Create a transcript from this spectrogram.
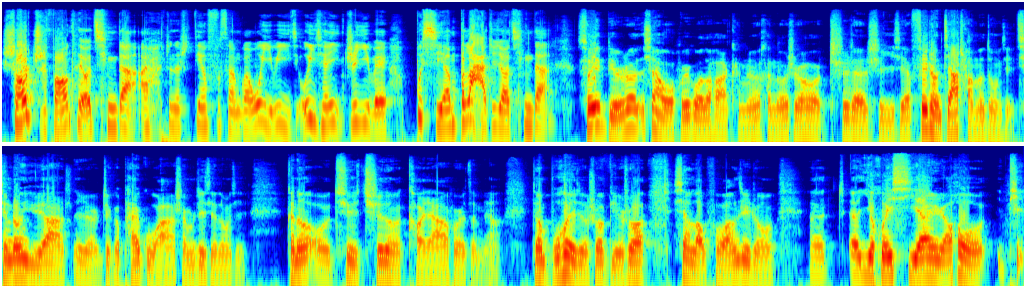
少脂肪才叫清淡。哎呀，真的是颠覆三观。我以为以我以前一直以为不咸不辣就叫清淡。所以，比如说像我回国的话，可能很多时候吃的是一些非常家常的东西，清蒸鱼啊，这个排骨啊，什么这些东西。可能我去吃顿烤鸭或者怎么样，但不会就是说，比如说像老婆王这种，呃呃，一回西安，然后天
